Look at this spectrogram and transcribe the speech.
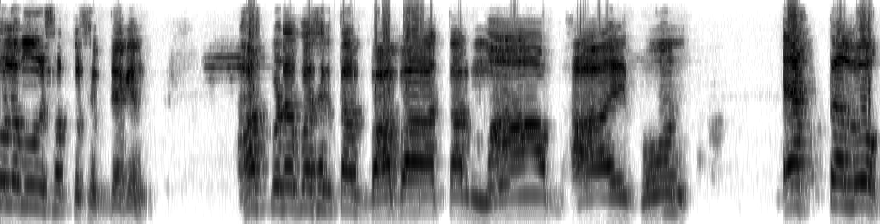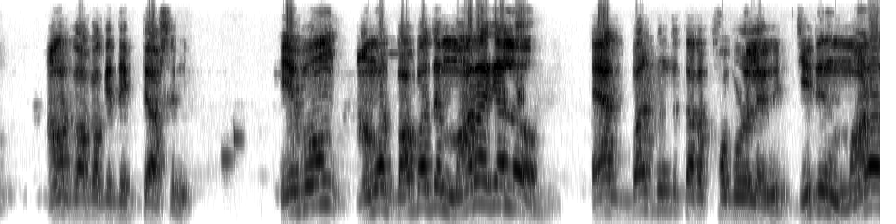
বলে মনে সত্য করছে দেখেন। হসপিটাল পয়সা তার বাবা, তার মা, ভাই, বোন, একটা লোক আমার বাবাকে দেখতে আসেনি। এবং আমার বাবা যে মারা গেল, একবার কিন্তু তারা খবর লেনি যেদিন মারা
